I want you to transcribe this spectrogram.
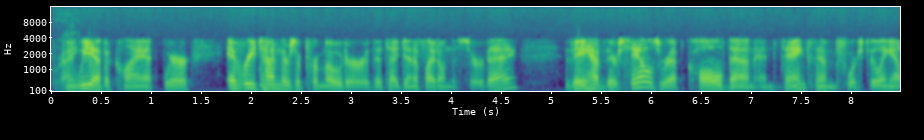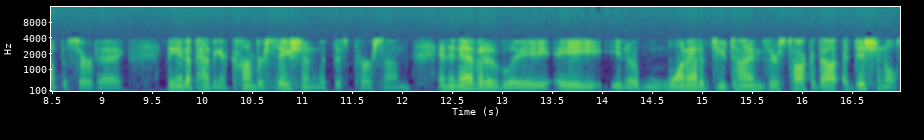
Right. And we have a client where every time there's a promoter that's identified on the survey, they have their sales rep call them and thank them for filling out the survey they end up having a conversation with this person and inevitably a you know one out of two times there's talk about additional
